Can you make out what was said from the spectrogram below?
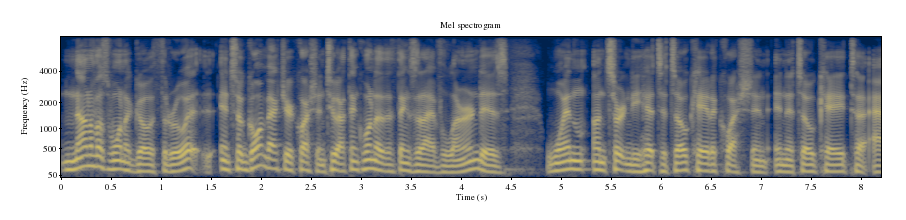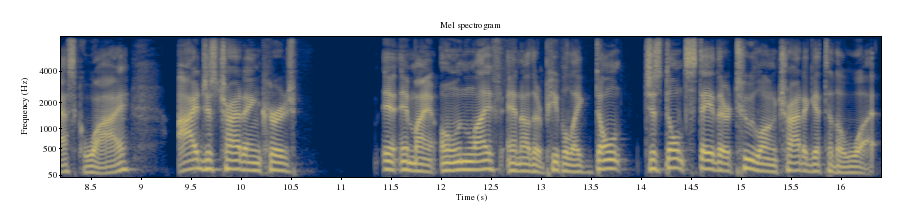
none of us want to go through it. And so going back to your question too, I think one of the things that I've learned is when uncertainty hits, it's okay to question and it's okay to ask why. I just try to encourage in, in my own life and other people like don't just don't stay there too long. Try to get to the what.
